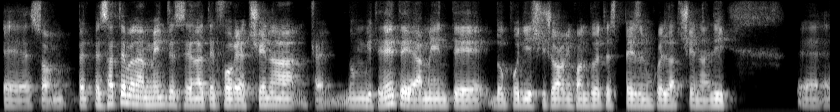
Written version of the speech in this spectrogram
Eh, so, pensate banalmente se andate fuori a cena, cioè non vi tenete a mente dopo dieci giorni quanto avete speso in quella cena lì. Eh,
